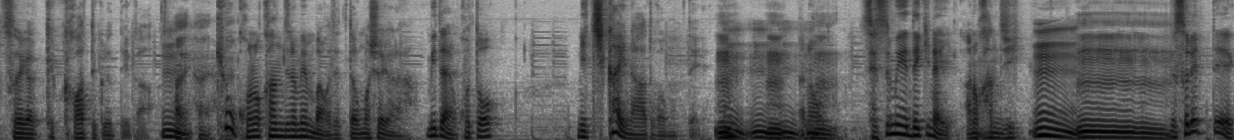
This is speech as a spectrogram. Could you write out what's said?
それが結構変わってくるっていうか、うん。今日この感じのメンバーは絶対面白いよなみたいなことに近いなとか思って、うん。うん。あの説明できないあの感じ。うん。うん。うんでそれって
